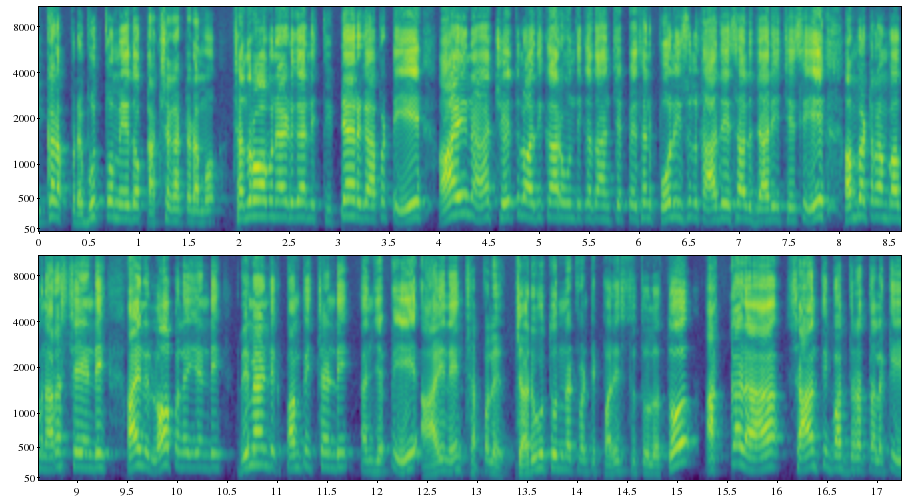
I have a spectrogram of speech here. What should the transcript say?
ఇక్కడ ప్రభుత్వం ఏదో కక్ష కట్టడమో చంద్రబాబు నాయుడు గారిని తిట్టారు కాబట్టి ఆయన చేతిలో అధికారం ఉంది కదా అని చెప్పేసి అని పోలీసులకు ఆదేశాలు జారీ చేసి అంబటి రాంబాబుని అరెస్ట్ చేయండి ఆయన లోపలేయండి రిమాండ్కి పంపించండి అని చెప్పి ఆయన ఏం చెప్పలేదు. జరుగుతున్నటువంటి పరిస్థితులతో అక్కడ శాంతి భద్రతలకి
